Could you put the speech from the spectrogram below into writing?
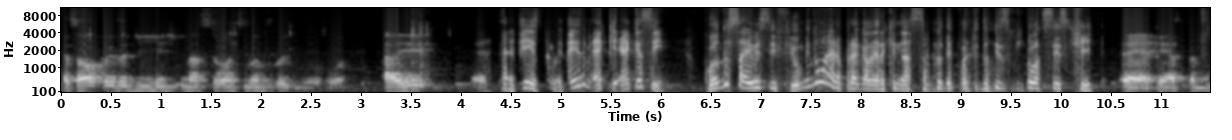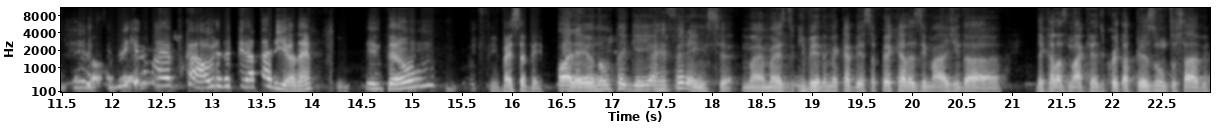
É só uma coisa de gente que nasceu antes dos anos 2000. Aí. É, é tem isso também. Tem, é, que, é que assim, quando saiu esse filme, não era pra galera que nasceu depois de 2000 assistir. É, tem essa também. Tem Se bem que era uma época áurea da pirataria, né? Então, enfim, vai saber. Olha, eu não peguei a referência, mas, mas do que veio na minha cabeça foi aquelas imagens da, daquelas máquinas de cortar presunto, sabe?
